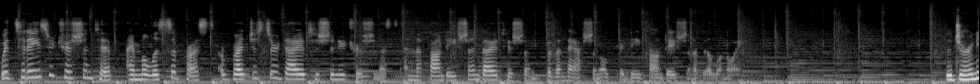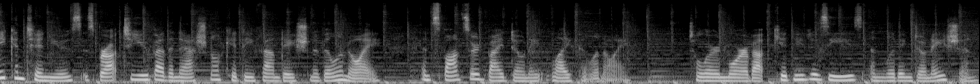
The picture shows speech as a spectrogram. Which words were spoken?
With today's nutrition tip, I'm Melissa Prest, a registered dietitian nutritionist and the foundation dietitian for the National Kidney Foundation of Illinois. The Journey Continues is brought to you by the National Kidney Foundation of Illinois and sponsored by Donate Life Illinois. To learn more about kidney disease and living donation,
